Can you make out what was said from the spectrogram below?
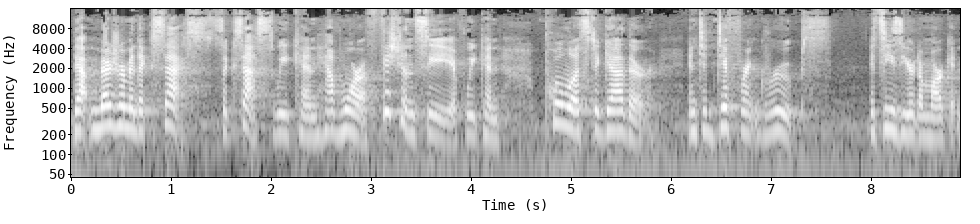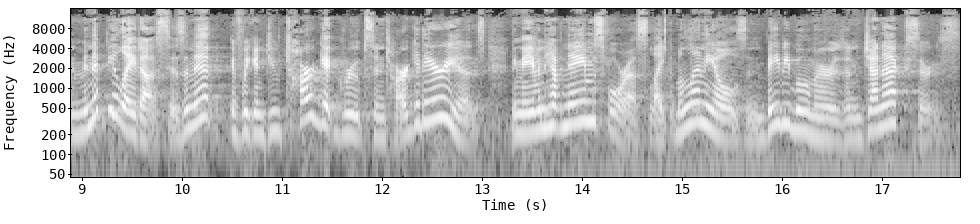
That measurement success, success, we can have more efficiency if we can pull us together into different groups. It's easier to market and manipulate us, isn't it? If we can do target groups and target areas. I mean, they even have names for us, like millennials and baby boomers and Gen Xers.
